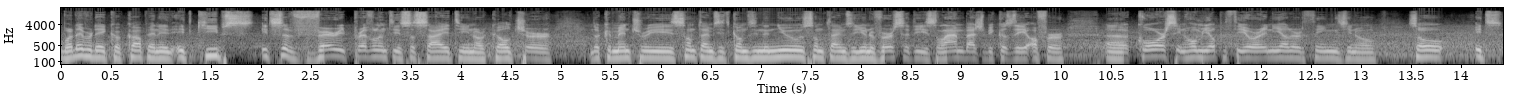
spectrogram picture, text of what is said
whatever they cook up, and it, it, keeps. It's a very prevalent in society in our culture. Documentaries. Sometimes it comes in the news. Sometimes the universities lambashed because they offer a course in homeopathy or any other things. You know, so it's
